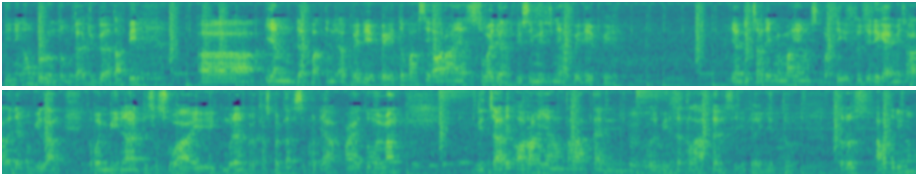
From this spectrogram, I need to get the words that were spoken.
ini kamu beruntung nggak juga tapi hmm. uh, yang dapatin LPDP itu pasti orang yang sesuai dengan visi misinya LPDP yang dicari memang yang seperti itu jadi kayak misalnya tadi aku bilang kepemimpinan itu sesuai kemudian berkas-berkas seperti apa itu memang dicari orang yang telaten hmm. lebih ke telaten sih kayak gitu terus apa tadi nih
